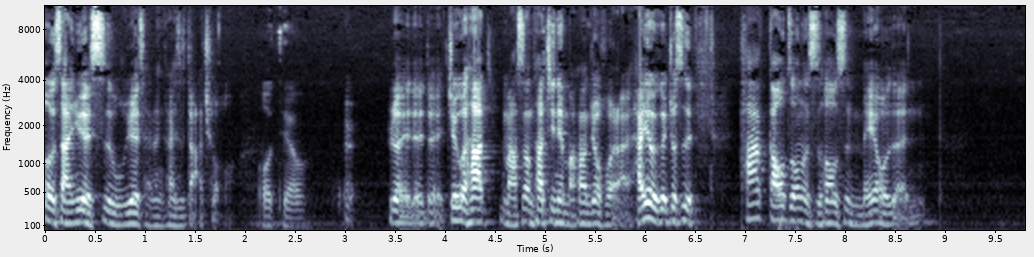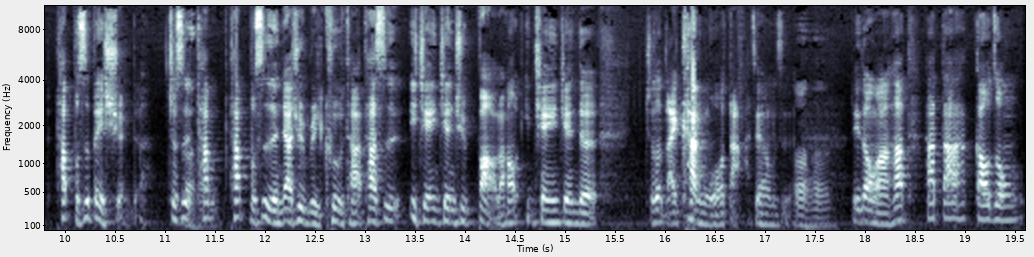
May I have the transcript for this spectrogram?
二三月四五月才能开始打球？哦，挑，对对对，结果他马上他今年马上就回来。还有一个就是他高中的时候是没有人。他不是被选的，就是他，他不是人家去 recruit 他，他是一间一间去报，然后一间一间的，就是来看我打这样子。嗯哼，你懂吗？他他他高中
